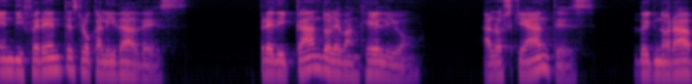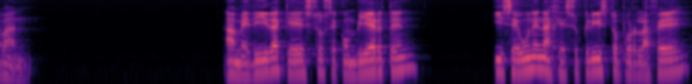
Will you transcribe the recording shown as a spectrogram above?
en diferentes localidades, predicando el Evangelio a los que antes lo ignoraban. A medida que estos se convierten y se unen a Jesucristo por la fe,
